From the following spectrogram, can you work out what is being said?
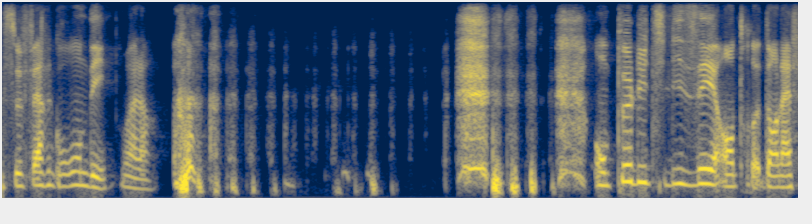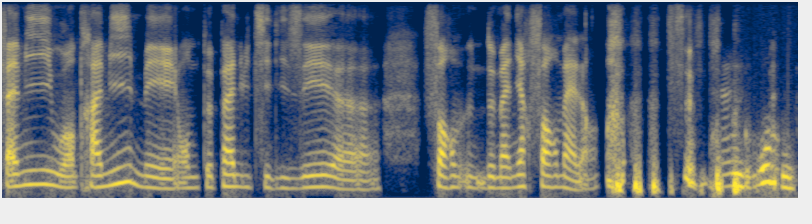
Se faire gronder, voilà. on peut l'utiliser entre dans la famille ou entre amis, mais on ne peut pas l'utiliser euh, de manière formelle. Hein. C'est un gros mot.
